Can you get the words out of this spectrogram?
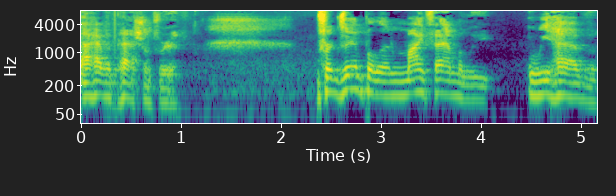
I have a passion for it. For example, in my family, we have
